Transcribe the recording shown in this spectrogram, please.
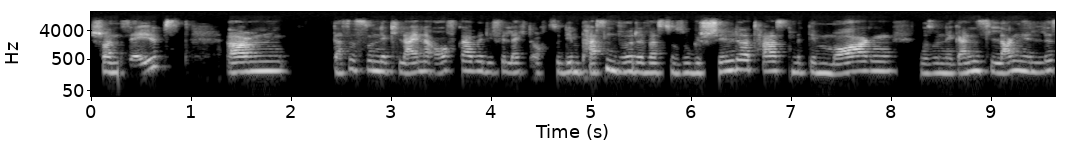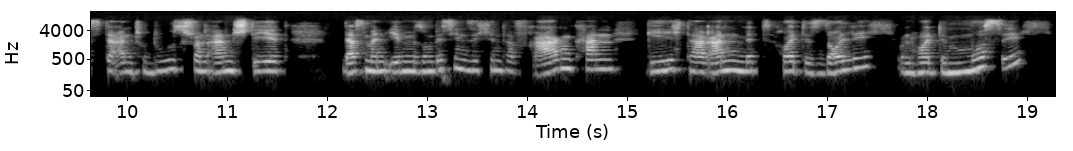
schon selbst. Ähm, das ist so eine kleine Aufgabe, die vielleicht auch zu dem passen würde, was du so geschildert hast mit dem Morgen, wo so eine ganz lange Liste an To-Dos schon ansteht, dass man eben so ein bisschen sich hinterfragen kann, gehe ich daran mit heute soll ich und heute muss ich?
